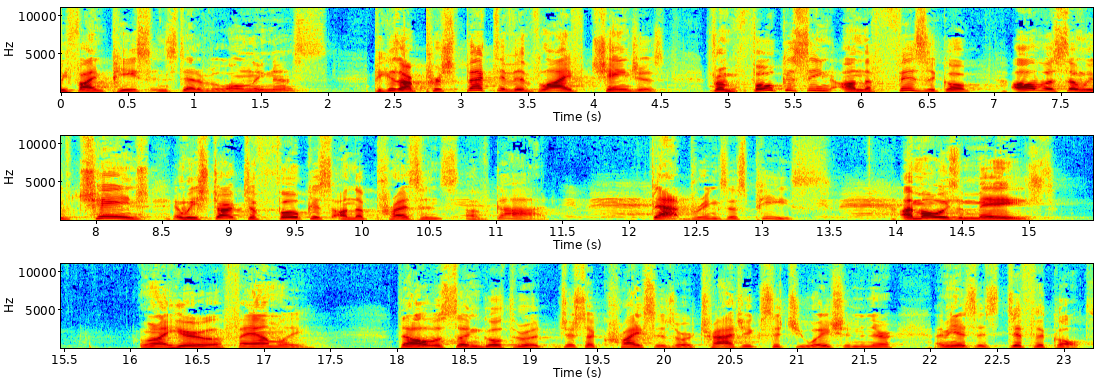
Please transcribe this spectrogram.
We find peace instead of loneliness because our perspective of life changes. From focusing on the physical, all of a sudden we've changed and we start to focus on the presence of God. Amen. That brings us peace. Amen. I'm always amazed when I hear of a family that all of a sudden go through a, just a crisis or a tragic situation and they're, I mean, it's, it's difficult.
